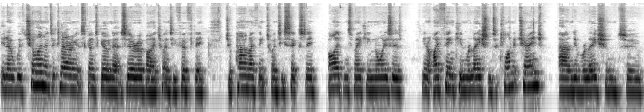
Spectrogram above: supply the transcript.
you know, with China declaring it's going to go net zero by 2050, Japan, I think 2060, Biden's making noises. You know, I think in relation to climate change and in relation to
